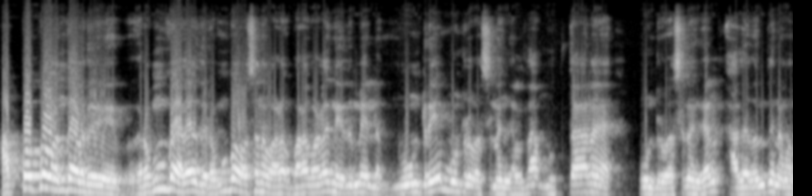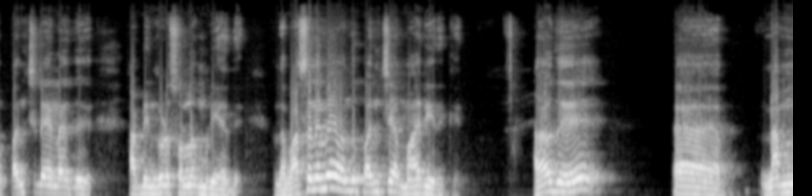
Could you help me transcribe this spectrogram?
அப்பப்போ வந்து அவர் ரொம்ப அதாவது ரொம்ப வசனம் வள வளவளன்னு எதுவுமே இல்லை. மூன்றே மூன்று வசனங்கள் தான் முத்தான மூன்று வசனங்கள். அதை வந்து நம்ம பஞ்ச் டைலாக் அப்படின்னு கூட சொல்ல முடியாது. அந்த வசனமே வந்து பஞ்சாக மாறி இருக்கு. அதாவது நம்ம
